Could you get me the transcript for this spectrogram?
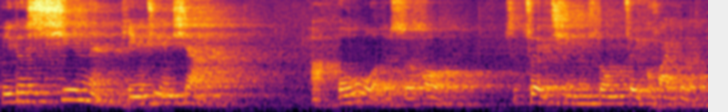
你的心呢，平静下来，啊，无我的时候是最轻松、最快乐的。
